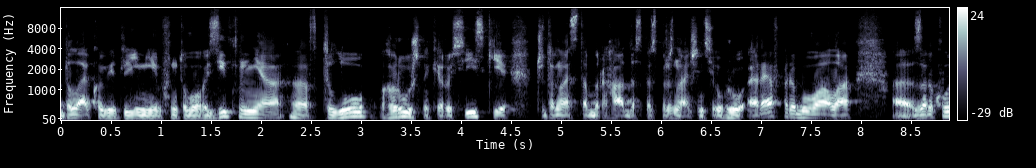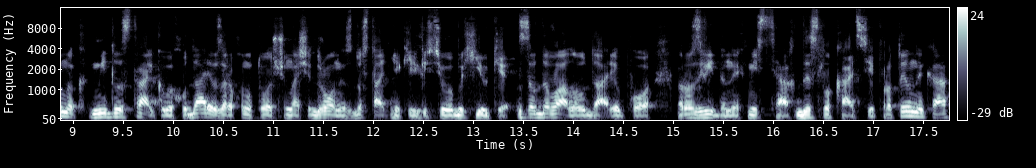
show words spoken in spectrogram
далеко від лінії фронтового зіткнення. В тилу грушники російські, 14-та бригада спецпризначенців ГРУ РФ перебувала за рахунок мідлстрайкових ударів, за рахунок того, що наші дрони з достатньою кількістю вибухівки завдавали ударів по розвіданих місцях дислокації противника.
